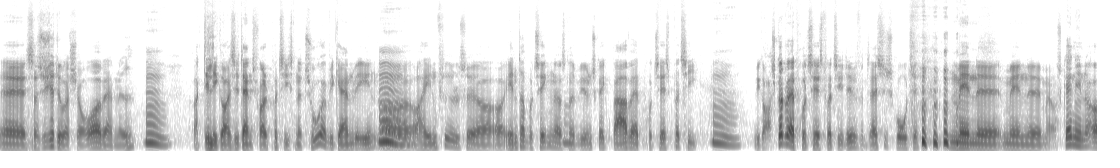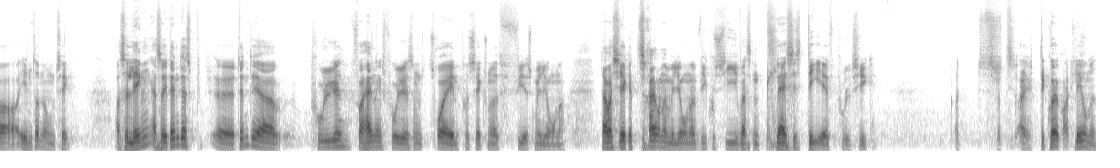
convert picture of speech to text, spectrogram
øh, så synes jeg, det var sjovere at være med. Mm og det ligger også i Dansk Folkepartis natur, at vi gerne vil ind mm. og, og have indflydelse og, og ændre på tingene og sådan noget. Vi ønsker ikke bare at være et protestparti. Mm. Vi kan også godt være et protestparti, det er vi fantastisk gode til, men, øh, men, øh, men også gerne ind og ændre nogle ting. Og så længe, altså i den der, øh, den der pulje, forhandlingspulje, som tror jeg er på 680 millioner, der var cirka 300 millioner, vi kunne sige var sådan klassisk DF-politik. Og så, øh, det kunne jeg godt leve med.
